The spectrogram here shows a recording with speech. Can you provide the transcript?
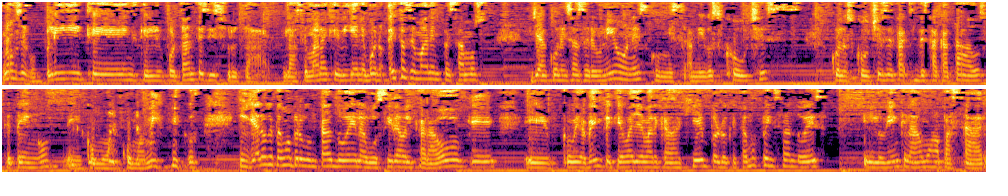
no se compliquen, que lo importante es disfrutar. La semana que viene, bueno, esta semana empezamos ya con esas reuniones con mis amigos coaches, con los coaches desacatados que tengo, eh, como, como amigos. Y ya lo que estamos preguntando es la bocina del karaoke, eh, obviamente qué va a llevar cada quien, pero lo que estamos pensando es en lo bien que la vamos a pasar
